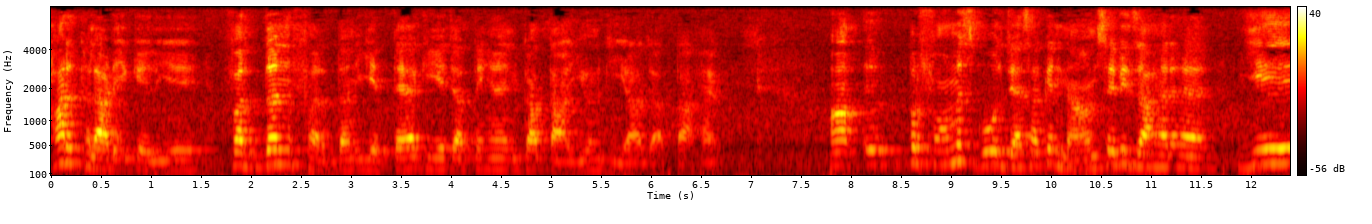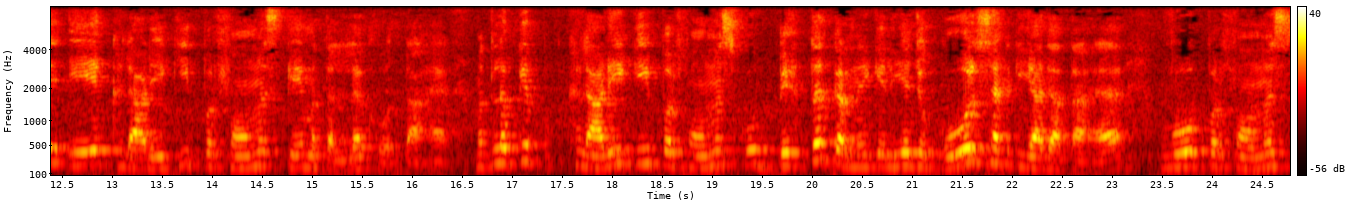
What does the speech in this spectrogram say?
हर खिलाड़ी के लिए फर्दन फर्दन, ये तय किए जाते हैं, इनका तयन किया जाता है। परफॉर्मेंस गोल जैसा कि नाम से भी ज़ाहिर है, ये एक खिलाड़ी की परफॉर्मेंस के मतलब होता है। मतलब कि खिलाड़ी की परफॉर्मेंस को बेहतर करने के लिए जो गोल सेट किया जाता है, वो परफॉर्मेंस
